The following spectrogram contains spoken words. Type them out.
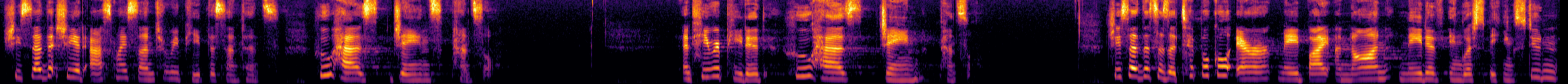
She said that she had asked my son to repeat the sentence, Who has Jane's pencil? And he repeated, Who has Jane pencil? She said this is a typical error made by a non native English speaking student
